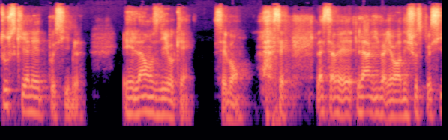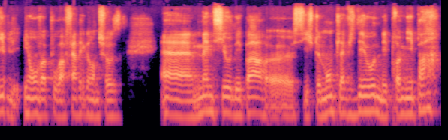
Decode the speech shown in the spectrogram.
tout ce qui allait être possible. Et là, on se dit, OK, c'est bon. Là, là, ça va, là, il va y avoir des choses possibles et on va pouvoir faire des grandes choses. Euh, même si au départ, euh, si je te montre la vidéo de mes premiers pas,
